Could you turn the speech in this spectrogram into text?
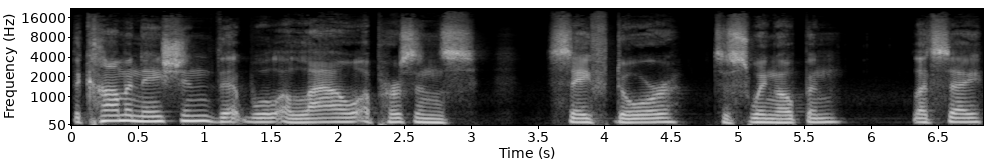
the combination that will allow a person's safe door to swing open let's say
